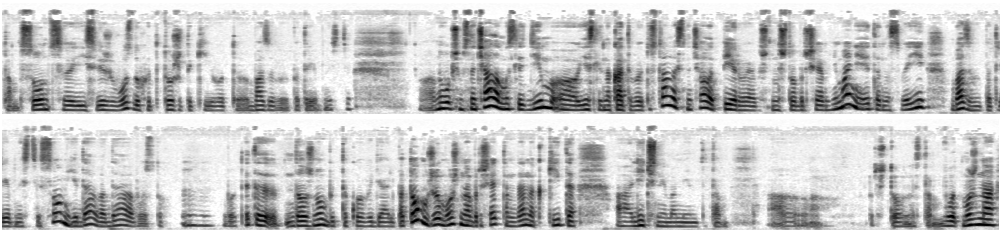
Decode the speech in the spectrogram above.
там солнце и свежий воздух это тоже такие вот э, базовые потребности. А, ну, в общем, сначала мы следим, а, если накатывает усталость, сначала первое, на что обращаем внимание, это на свои базовые потребности. Сон, еда, вода, воздух. Угу. Вот. Это должно быть такое в идеале. Потом уже можно обращать там, да, на какие-то а, личные моменты. Там, а, что у нас там? Вот, можно,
